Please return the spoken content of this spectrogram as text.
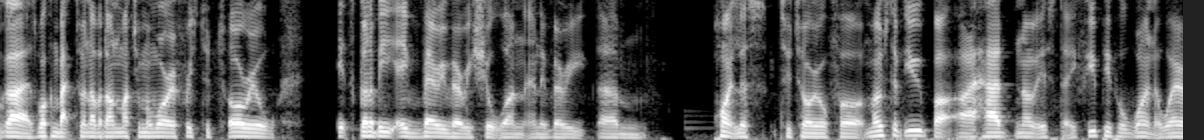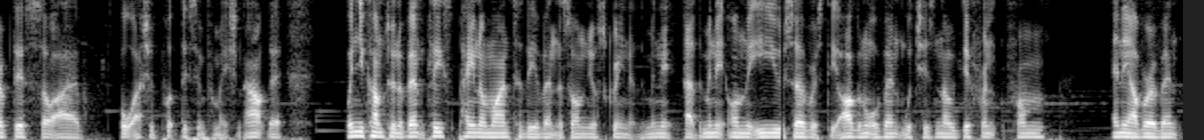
guys, welcome back to another Danmachi Memoria Freese tutorial. It's going to be a very very short one and a very um, pointless tutorial for most of you, but I had noticed that a few people weren't aware of this, so I thought I should put this information out there. When you come to an event, please pay no mind to the event that's on your screen at the minute. At the minute on the EU server, it's the Argonaut event, which is no different from any other event.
